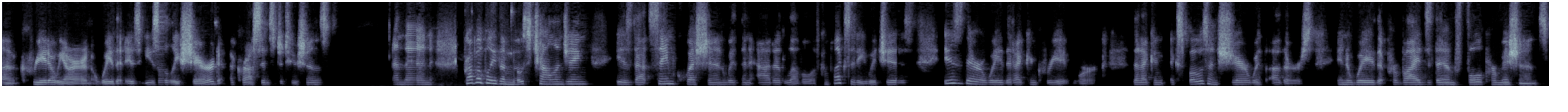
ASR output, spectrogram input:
uh, create OER in a way that is easily shared across institutions. And then probably the most challenging is that same question with an added level of complexity, which is, is there a way that I can create work that I can expose and share with others in a way that provides them full permissions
